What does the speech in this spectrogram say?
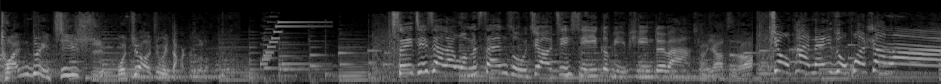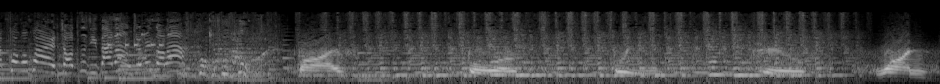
团队基石，我就要这位大哥了。所以接下来我们三组就要进行一个比拼，对吧？抢鸭子啊！就看哪一组获胜啦！快快快，找自己搭档，准备走啦！Five, four, three, two, one.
